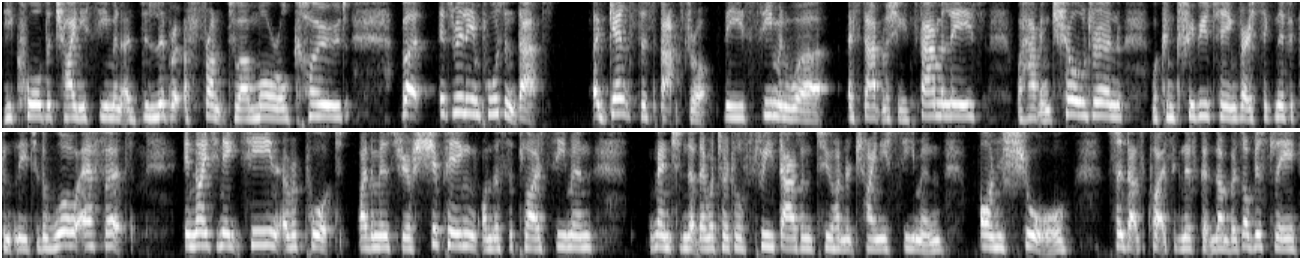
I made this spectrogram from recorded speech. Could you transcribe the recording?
He called the Chinese seamen a deliberate affront to our moral code. But it's really important that against this backdrop, these seamen were establishing families, were having children, were contributing very significantly to the war effort. In 1918, a report by the Ministry of Shipping on the supply of seamen mentioned that there were a total of 3,200 Chinese seamen on shore. So that's quite a significant number. It's obviously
